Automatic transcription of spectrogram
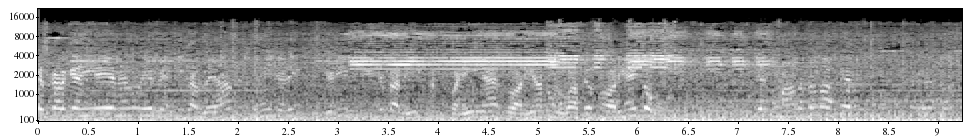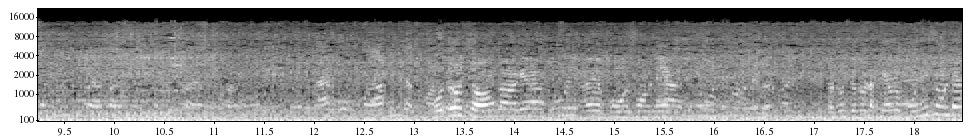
ਇਸ ਕਰਕੇ ਅਸੀਂ ਇਹ ਇਹਨਾਂ ਨੂੰ ਇਹ ਬੇਨਤੀ ਕਰਦੇ ਹਾਂ ਕਿ ਤੁਸੀਂ ਜਿਹੜੀ ਜਿਹੜੀ ਚੀਜ਼ ਤੁਹਾਡੀ ਬਣੀ ਹੈ, ਸਵਾਰੀਆਂ ਧੋਣ ਵਾਸਤੇ, ਉਹ ਸਵਾਰੀਆਂ ਹੀ ਢੋਵੋ ਜੇ ਸਮਾਨ ਲੱਦਣ ਵਾਸਤੇ ਉਧਰੋਂ ਚੌਂਕ ਆ ਗਿਆ ਤੂੰ ਫੋਨ ਸੁਣ ਲਿਆ। ਤਦੋਂ ਜਦੋਂ ਡੱਕਿਆ ਉਹ ਫੋਨ ਨਹੀਂ ਸੁਣ ਲਿਆ?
